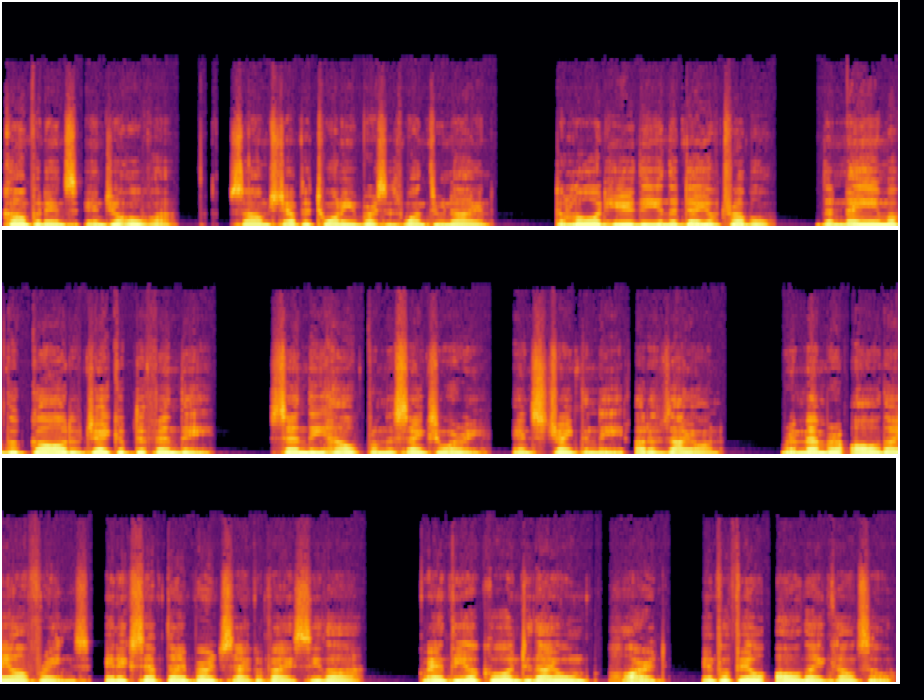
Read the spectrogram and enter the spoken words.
confidence in Jehovah. Psalms chapter 20, verses 1 through 9. The Lord hear thee in the day of trouble. The name of the God of Jacob defend thee. Send thee help from the sanctuary, and strengthen thee out of Zion. Remember all thy offerings, and accept thy burnt sacrifice, Selah. Grant thee according to thy own heart, and fulfill all thy counsel.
